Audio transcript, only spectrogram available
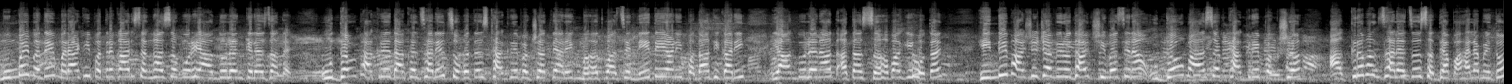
मुंबईमध्ये मराठी पत्रकार संघासमोर हे आंदोलन केलं जात आहे. उद्धव ठाकरे दाखल झालेत. सोबतच ठाकरे पक्षातले अनेक महत्त्वाचे नेते आणि पदाधिकारी या आंदोलनात आता सहभागी होत आहेत. हिंदी भाषेच्या विरोधात शिवसेना उद्धव बाळासाहेब ठाकरे पक्ष आक्रमक झाल्याचं सध्या पाहायला मिळतो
